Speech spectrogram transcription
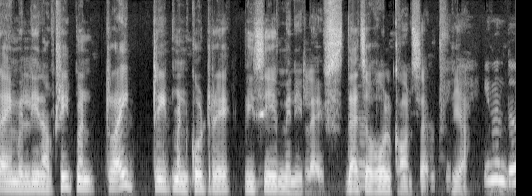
ಟೈಮಲ್ಲಿ ನಾವು ಟ್ರೀಟ್ಮೆಂಟ್ ರೈಟ್ ಟ್ರೀಟ್ಮೆಂಟ್ ಕೊಟ್ರೆ we save many lives that's a whole concept yeah ಇನ್ನೊಂದು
